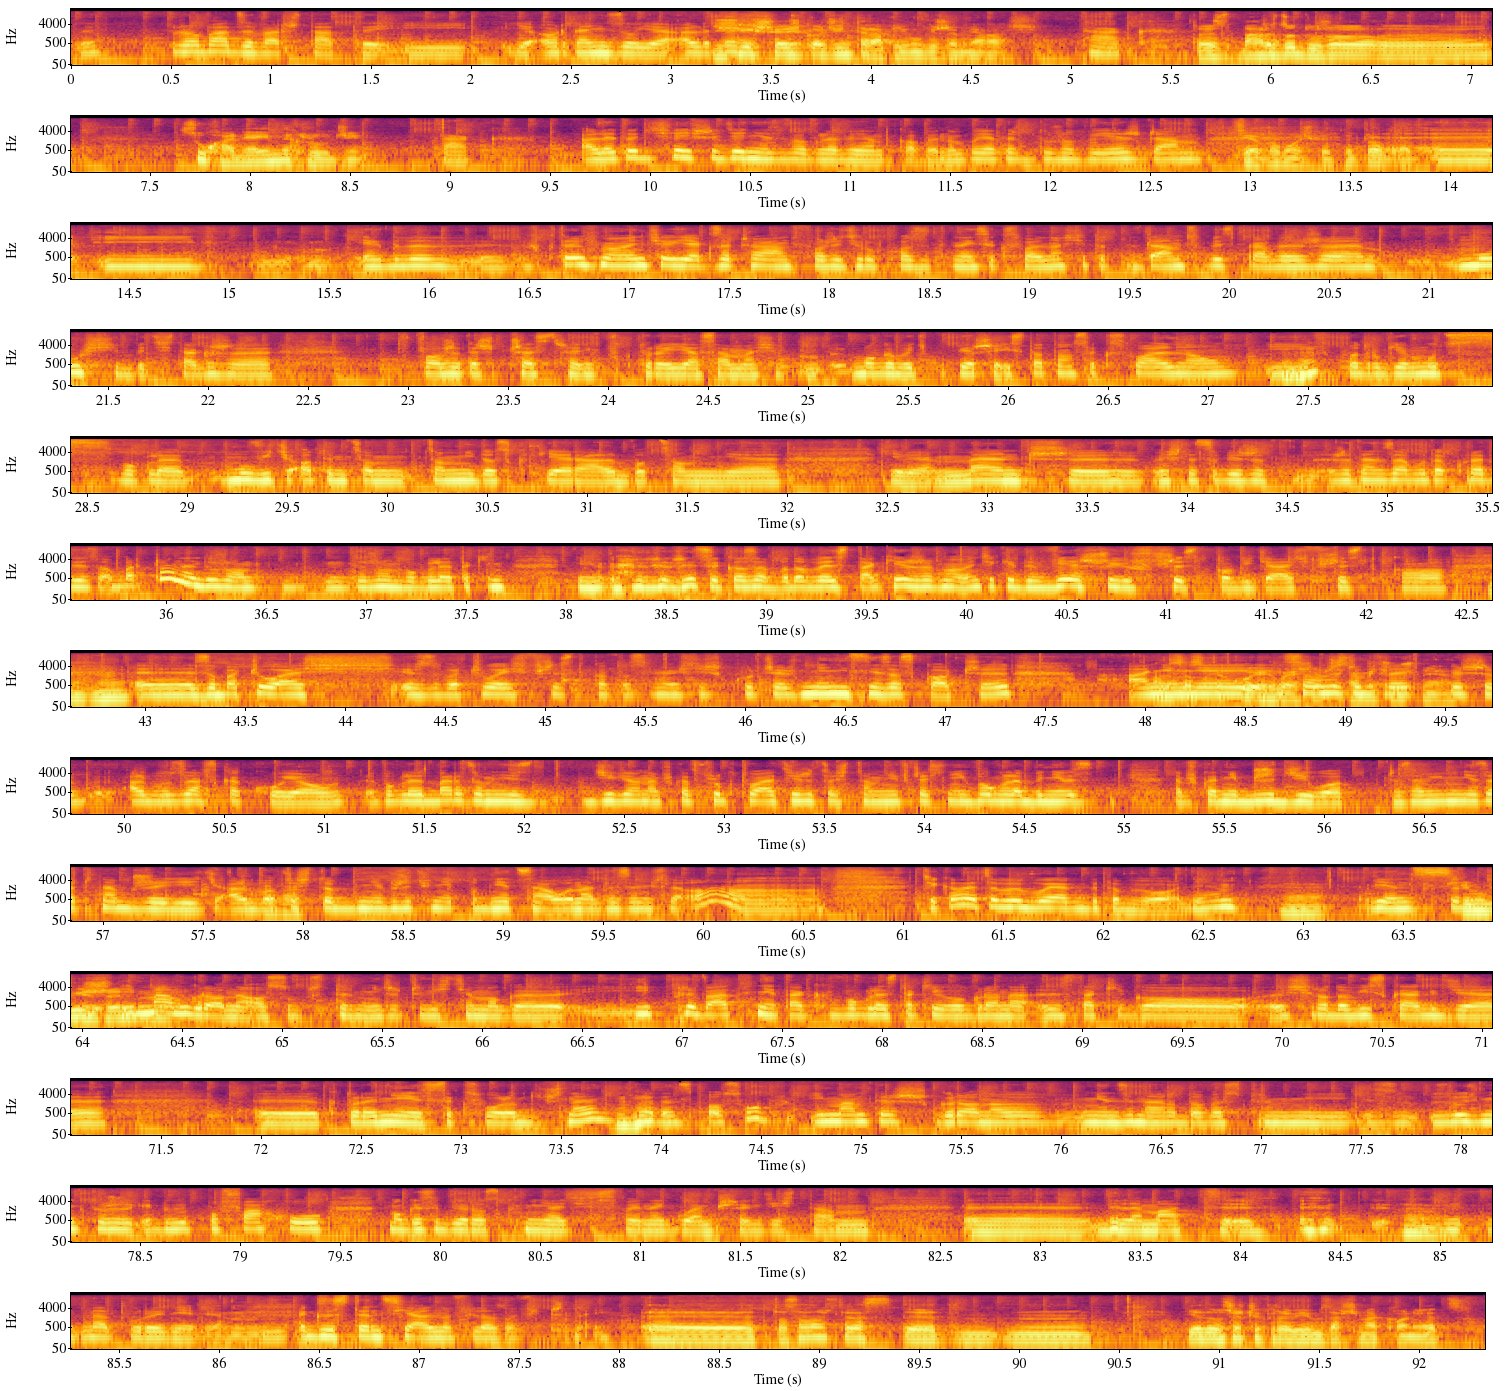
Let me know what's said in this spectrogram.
prowadzę warsztaty i je organizuję, ale Dzisiaj też 6 godzin terapii mówisz, że miałaś. tak, To jest bardzo dużo e, słuchania innych ludzi. tak. Ale to dzisiejszy dzień jest w ogóle wyjątkowy, no bo ja też dużo wyjeżdżam Wiadomo, świetny program. y, i jak gdyby y, w którymś momencie, jak zaczęłam tworzyć ruch pozytywnej seksualności, to dałam sobie sprawę, że musi być tak, że tworzę też przestrzeń, w której ja sama się mogę być po pierwsze istotą seksualną i po drugie móc w ogóle mówić o tym, co, co mi doskwiera albo co mnie, nie wiem, męczy. Myślę sobie, że, że ten zawód akurat jest obarczony dużą, dużą w ogóle takim, nie wiem, ryzyko zawodowe jest takie, że w momencie, kiedy wiesz już wszystko, widziałaś wszystko, y, zobaczyłaś, zobaczyłeś wszystko, to sobie myślisz, kurczę, już mnie nic nie zaskoczy, a chyba są rzeczy, które nie? albo zaskakują. W ogóle bardzo mnie dziwią na przykład fluktuacje, że coś to mnie wcześniej w ogóle by nie, na przykład nie brzydziło. Czasami mnie zaczyna brzydzić, albo Ciekawe. coś to by mnie w życiu nie podniecało. Nagle sobie myślę, o, ciekawe co by było, jakby to było, nie? Więc Czyli mówisz, że i mam grona osób, z którymi rzeczywiście mogę i prywatnie tak w ogóle z takiego grona, z takiego środowiska, gdzie które nie jest seksuologiczne Mhm. w żaden sposób i mam też grono międzynarodowe, z którymi, z, z ludźmi, którzy jakby po fachu mogę sobie rozkminiać swoje najgłębsze gdzieś tam y, dylematy Hmm. natury, nie wiem, egzystencjalno-filozoficznej. E, to się teraz, mm, jedną z rzeczy, które robimy zawsze na koniec,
